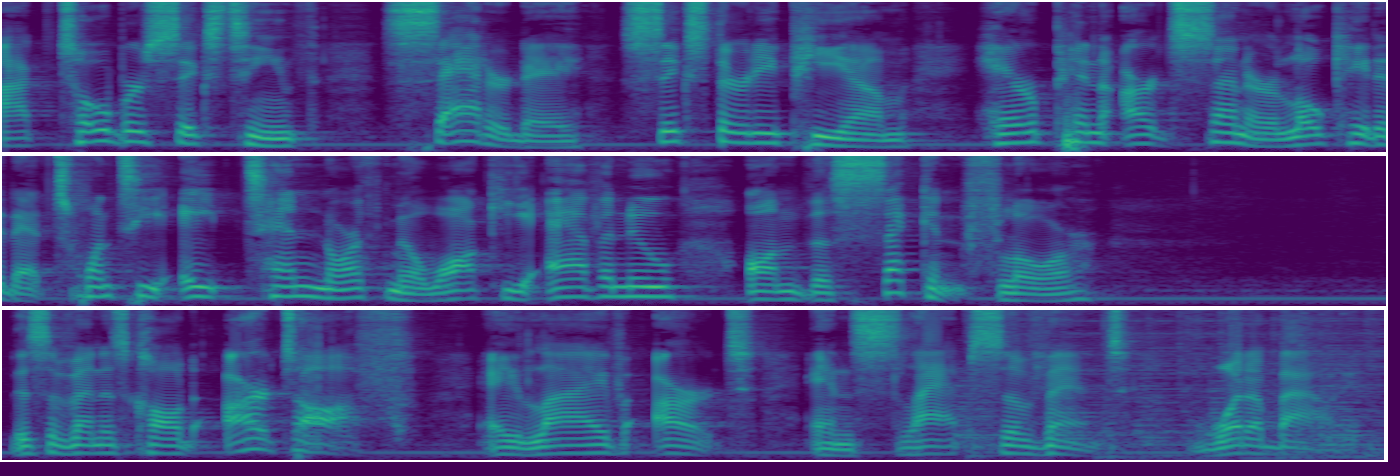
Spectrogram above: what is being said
October 16th, Saturday, 6:30 p.m. Hairpin Arts Center located at 2810 North Milwaukee Avenue on the second floor. This event is called Art Off, a live art and slaps event. What about it?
